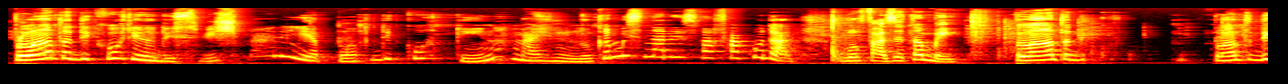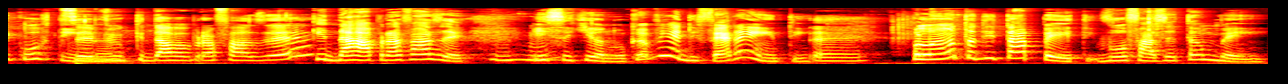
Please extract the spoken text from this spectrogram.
planta de cortina. Eu disse, vixe, Maria, planta de cortina, mas nunca me ensinaram isso na faculdade. Vou fazer também. Planta de. planta de cortina. Você viu que dava pra fazer? que dava pra fazer. Uhum. Isso aqui eu nunca vi, é diferente. É. Planta de tapete, vou fazer também.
